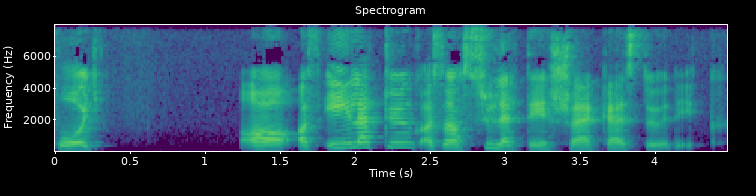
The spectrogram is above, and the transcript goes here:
hogy a, az életünk az a születéssel kezdődik.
